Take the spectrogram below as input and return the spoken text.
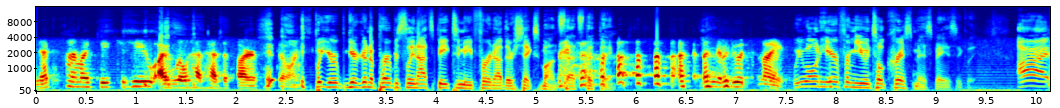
Next time I speak to you, I will have had the fire pit going. But you're, you're going to purposely not speak to me for another six months. That's the thing. I'm going to do it tonight. We won't hear from you until Christmas, basically. All right,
